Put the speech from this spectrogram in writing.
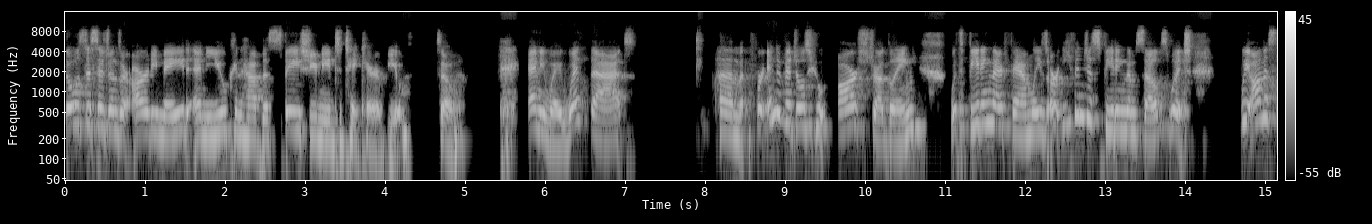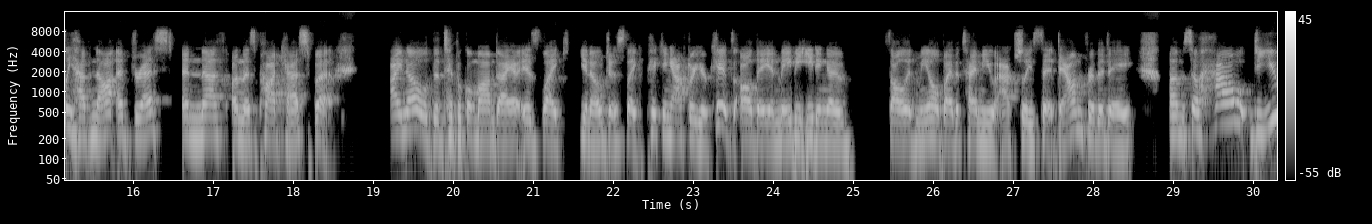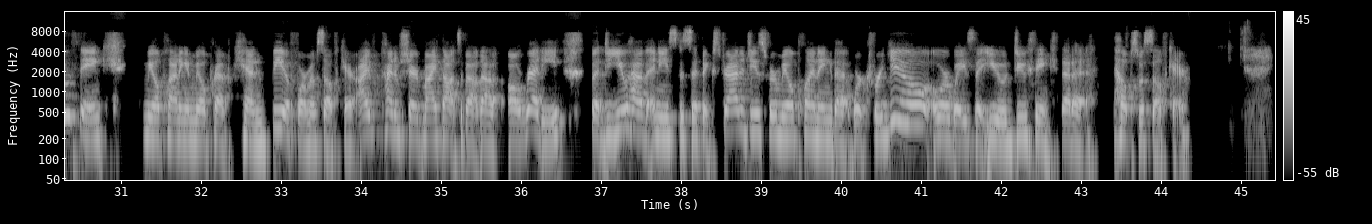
those decisions are already made and you can have the space you need to take care of you. So, anyway, with that, um, for individuals who are struggling with feeding their families or even just feeding themselves, which we honestly have not addressed enough on this podcast, but I know the typical mom diet is like, you know, just like picking after your kids all day and maybe eating a solid meal by the time you actually sit down for the day. Um, so, how do you think meal planning and meal prep can be a form of self care? I've kind of shared my thoughts about that already, but do you have any specific strategies for meal planning that work for you or ways that you do think that it helps with self care?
